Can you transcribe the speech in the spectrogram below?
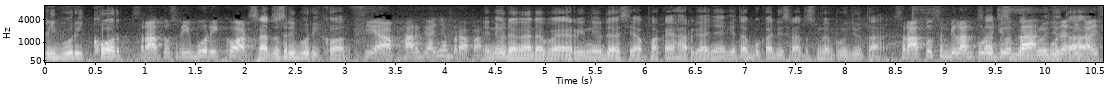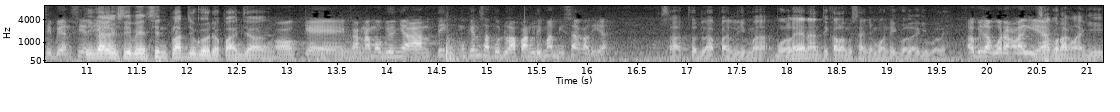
ribu record. 100 ribu record. 100 ribu record. Siap. Harganya berapa? Ini udah nggak ada PR ini udah siap pakai harganya kita buka di 190 juta. 190 juta, 190 udah tinggal isi bensin Tinggal ya? isi bensin plat juga udah panjang. Oke, karena mobilnya antik, mungkin 185 bisa kali ya? 185. Boleh nanti kalau misalnya mau nego lagi boleh. Oh, bisa kurang lagi ya? Bisa kurang lagi.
